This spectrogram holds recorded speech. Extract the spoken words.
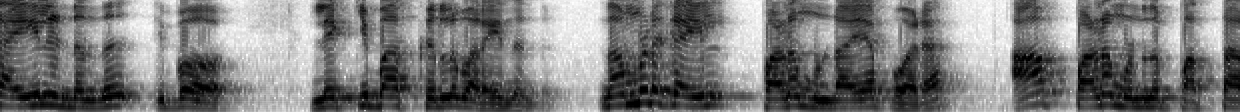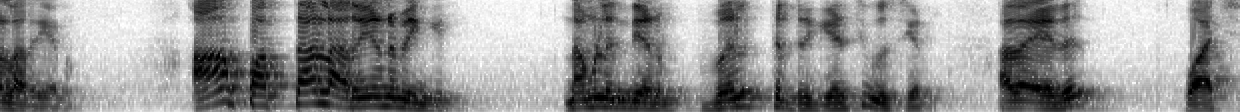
കയ്യിലുണ്ടെന്ന് ഇപ്പോൾ ലക്കി ഭാസ്കറിൽ പറയുന്നുണ്ട്. നമ്മുടെ കയ്യിൽ പണം ഉണ്ടായാൽ പോരാ. ആ പണം ഉണ്ടെന്ന് പത്താൾ അറിയണം. ആ പത്താൾ അറിയണമെങ്കിൽ നമ്മൾ എന്ത് ചെയ്യണം? വെൽത്ത് ട്രിഗേഴ്സ് യൂസ് ചെയ്യണം. അതായത് വാച്ച്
